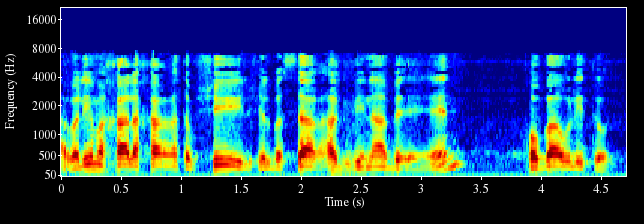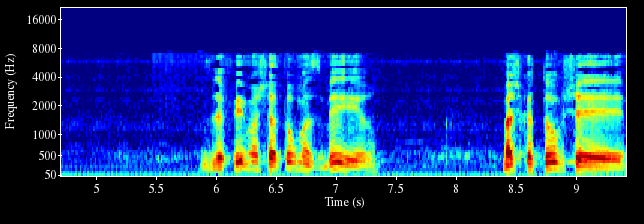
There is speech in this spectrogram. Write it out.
אבל אם אכל אחר התבשיל של בשר הגבינה באין, חובה הוא ליטול. אז לפי מה שהטור מסביר, מה שכתוב שבין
